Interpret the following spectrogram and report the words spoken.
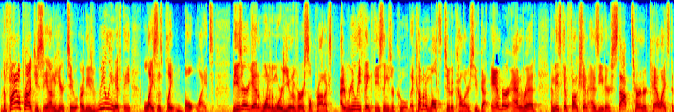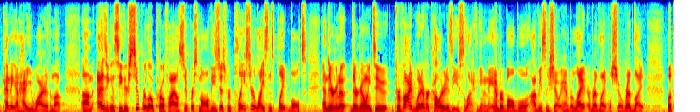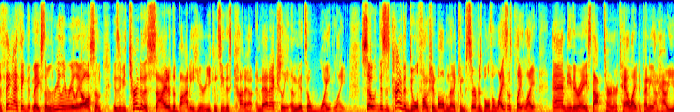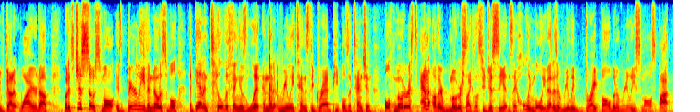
The final product you see on here too are these really nifty license plate bolt lights. These are again one of the more universal products. I really think these things are cool. They come in a multitude of colors. You've got amber and red, and these can function as either stop, turn, or tail lights depending on how you wire them up. Um, as you can see, they're super low profile, super small. These just replace your license plate bolts, and they're gonna they're going to provide whatever color it is that you select. Again, an amber bulb will obviously show amber light, a red light will show red light. But the thing I think that makes them really, really awesome is if you turn to the side of the body here, you can see this cutout, and that actually emits a white light. So this is kind of a dual function bulb, and then it can serve as both a license plate light and either a stop, turn, or tail light, depending on how you've got it wired up. But it's just so small, it's barely even noticeable, again, until the thing is lit, and then it really tends to grab people's attention. Both motorists and other motorcyclists who just see it and say, holy moly, that is a really bright bulb in a really small spot.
